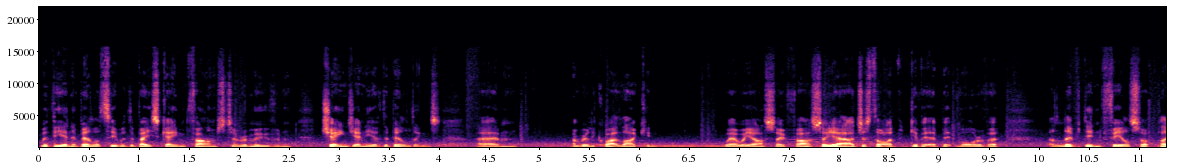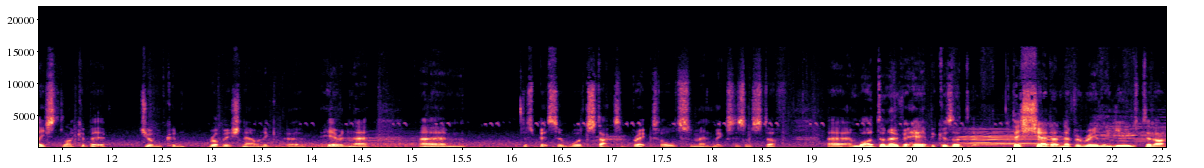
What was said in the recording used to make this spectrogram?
with the inability with the base game farms to remove and change any of the buildings, um, I'm really quite liking where we are so far. So yeah, I just thought I'd give it a bit more of a, a lived-in feel. So I've placed like a bit of junk and rubbish now and uh, here and there. Um, just bits of wood, stacks of bricks, old cement mixers and stuff. Uh, and what I've done over here, because I'd, this shed I never really used, did I?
